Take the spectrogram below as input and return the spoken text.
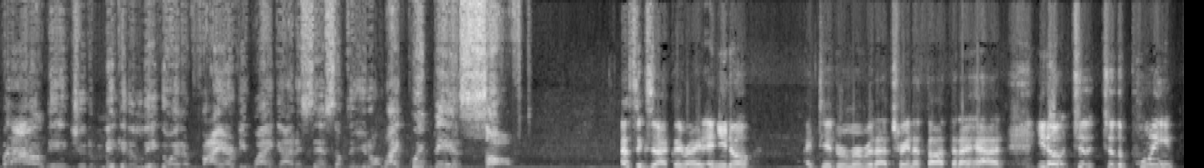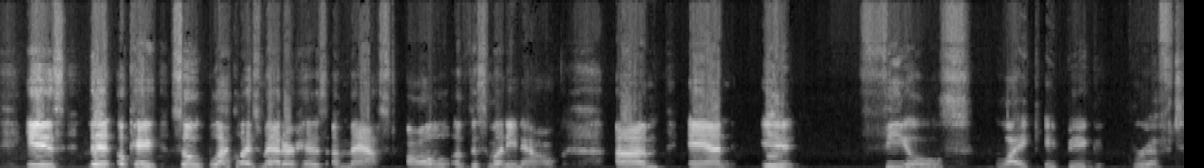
But I don't need you to make it illegal and fire every white guy that says something you don't like. Quit being soft. That's exactly right. And you know, I did remember that train of thought that I had. You know, to to the point is that okay, so Black Lives Matter has amassed all of this money now, um, and it feels like a big grift,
